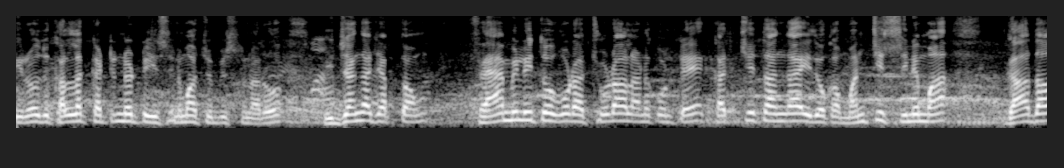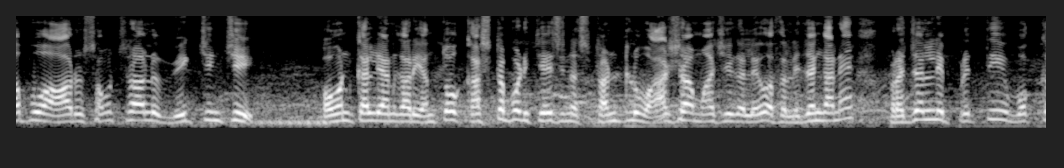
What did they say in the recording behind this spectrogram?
ఈరోజు కళ్ళకు కట్టినట్టు ఈ సినిమా చూపిస్తున్నారు. నిజంగా చెప్తాం ఫ్యామిలీతో కూడా చూడాలనుకుంటే ఖచ్చితంగా ఇది ఒక మంచి సినిమా. దాదాపు ఆరు సంవత్సరాలు వీక్షించి పవన్ కళ్యాణ్ గారు ఎంతో కష్టపడి చేసిన స్టంట్లు ఆషామాషిగా లేవు. అసలు నిజంగానే ప్రజల్ని ప్రతి ఒక్క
